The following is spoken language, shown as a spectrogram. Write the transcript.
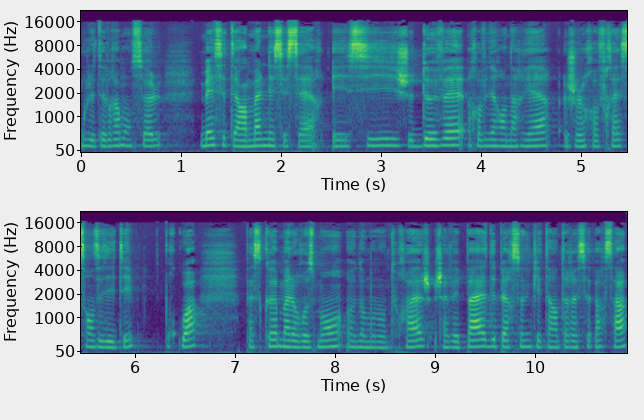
où j'étais vraiment seule, mais c'était un mal nécessaire et si je devais revenir en arrière, je le referais sans hésiter. Pourquoi? Parce que malheureusement, euh, dans mon entourage, j'avais pas des personnes qui étaient intéressées par ça.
